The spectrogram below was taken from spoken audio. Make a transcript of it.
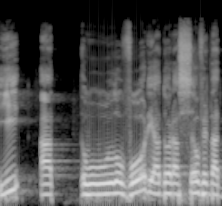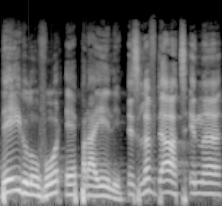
E a, o louvor e a adoração, o verdadeiro louvor é para ele. is lived out in the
